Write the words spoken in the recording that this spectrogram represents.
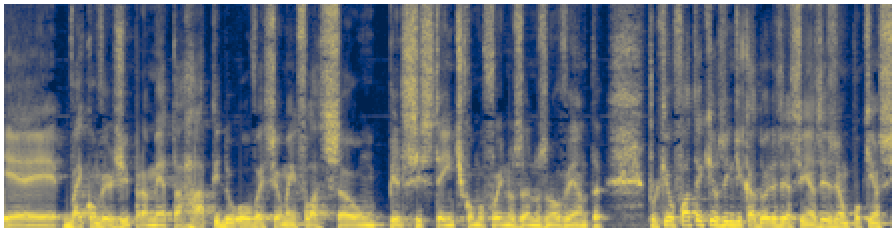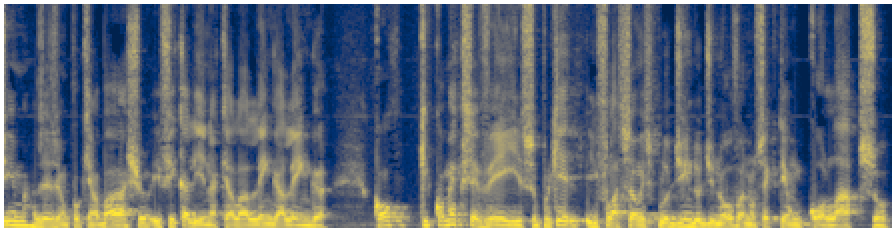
É, vai convergir para meta rápido ou vai ser uma inflação persistente, como foi nos anos 90? Porque o fato é que os indicadores é assim, às vezes é um pouquinho acima, às vezes é um pouquinho abaixo e fica ali naquela lenga-lenga. Como é que você vê isso? Porque inflação explodindo de novo, a não ser que tenha um colapso,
